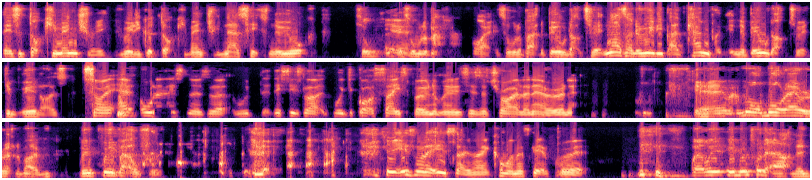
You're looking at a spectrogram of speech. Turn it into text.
there's a documentary, really good documentary. Naz hits New York. It's all Yeah. it's all about that fight. It's all about the build up to it. Naz had a really bad camp in the build up to it. Didn't realise. So eh, all the listeners that this is like we've got to say, Spoon. I mean, this is a trial and error, isn't it? Yeah, more more error at the moment. We're, we're battle for it. Is what it is, though, mate. Come on, let's get through it. Well, we, we'll put it out and then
